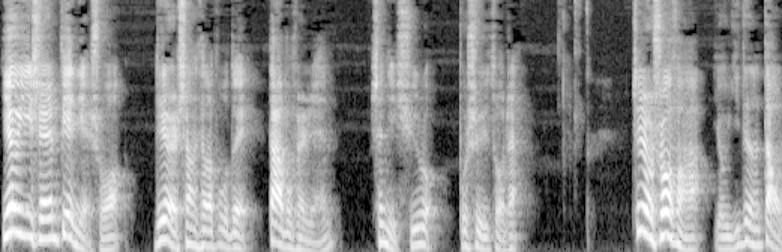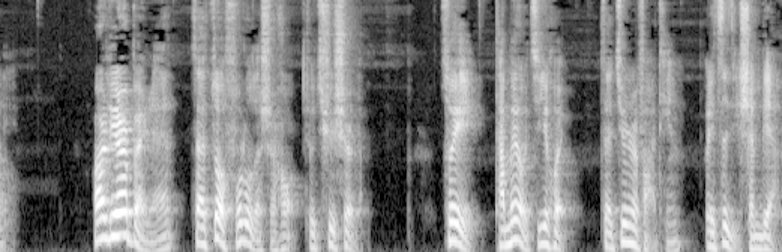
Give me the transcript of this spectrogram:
也有一些人辩解说，里尔上校的部队大部分人身体虚弱，不适于作战。这种说法有一定的道理。而里尔本人在做俘虏的时候就去世了，所以他没有机会在军事法庭为自己申辩了。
